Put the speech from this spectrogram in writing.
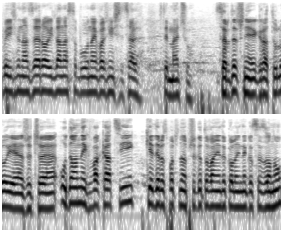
byliśmy na zero i dla nas to był najważniejszy cel w tym meczu. Serdecznie gratuluję, życzę udanych wakacji. Kiedy rozpoczynasz przygotowanie do kolejnego sezonu?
